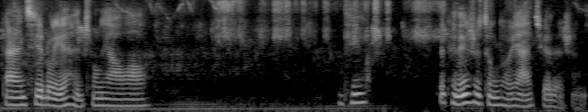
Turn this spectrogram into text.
当然记录也很重要哦。你听，这肯定是中头鸦雀的声音。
